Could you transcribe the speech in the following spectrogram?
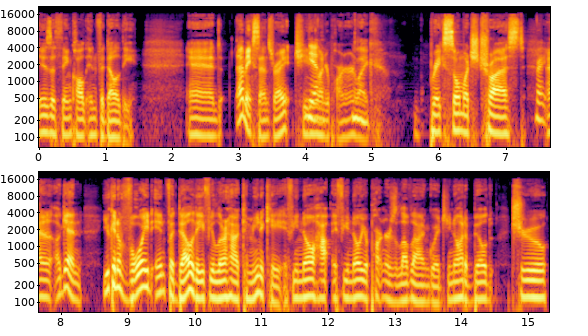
is a thing called infidelity. And that makes sense, right? Cheating Yeah. on your partner Mhm. like breaks so much trust. right. And again, you can avoid infidelity if you learn how to communicate. If you know how if you know your partner's love language, you know how to build true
